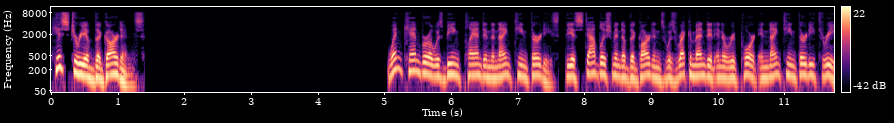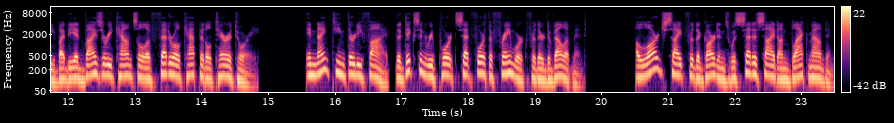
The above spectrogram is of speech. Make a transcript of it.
History of the gardens When Canberra was being planned in the 1930s, the establishment of the gardens was recommended in a report in 1933 by the Advisory Council of Federal Capital Territory. In 1935, the Dickson Report set forth a framework for their development. A large site for the gardens was set aside on Black Mountain.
